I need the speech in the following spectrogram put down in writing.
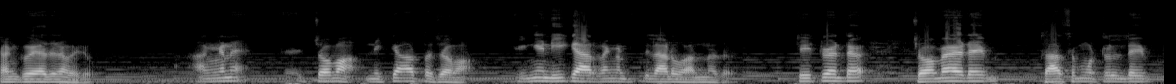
ചങ്കുവേദന വരും. അങ്ങനെ ചുമ നിൽക്കാത്ത ചുമ. ഇങ്ങനെ ഈ കാരണത്തിലാണ് വന്നത്. ട്രീറ്റ്മെന്റ് ചുമയുടെയും ശ്വാസമുട്ടലിന്റെയും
